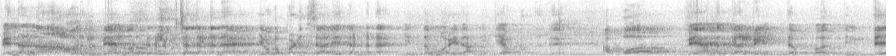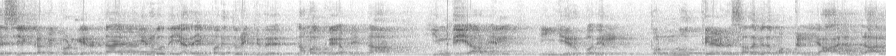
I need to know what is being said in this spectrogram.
என்னன்னா அவர்கள் மேல் வரத்தை பிடிச்சா தண்டனை இவங்க படிச்சாலே தண்டனை. இந்த முறை தான் இந்தியாவில் இருந்தது அப்போ வேத கல்வி இந்த தேசிய கல்விக் கொள்கை ரெண்டாயிரத்தி இருபது எதை பரிந்துரைக்குது நமக்கு அப்படின்னா இந்தியாவில் இங்கு இருப்பதில் தொண்ணூத்தி ஏழு சதவீத மக்கள் யார் என்றால்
